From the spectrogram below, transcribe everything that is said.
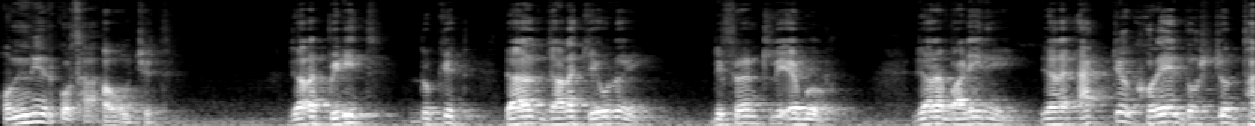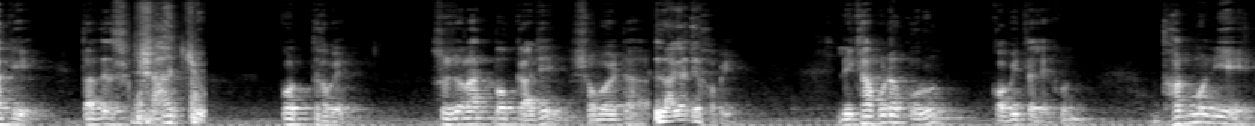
অন্যের কথা হওয়া উচিত। যারা পীড়িত, দুঃখিত, যারা যারা কেউ নেই ডিফারেন্টলি এবল যারা বাড়ি নেই, যারা একটা ঘরে দশজন থাকে, তাদের সাহায্য করতে হবে। সৃজনাত্মক কাজে সময়টা লাগাতে হবে। লেখাপড়া করুন, কবিতা লিখুন, ধর্ম নিয়ে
